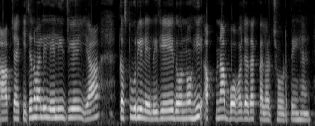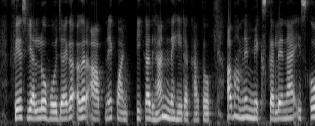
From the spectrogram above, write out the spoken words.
आप चाहे किचन वाली ले लीजिए या कस्तूरी ले लीजिए, ये दोनों ही अपना बहुत ज़्यादा कलर छोड़ती हैं। फेस येल्लो हो जाएगा अगर आपने क्वांटिटी का ध्यान नहीं रखा तो। अब हमने मिक्स कर लेना है इसको।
